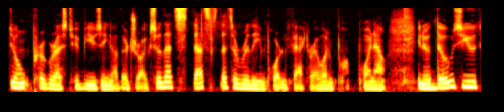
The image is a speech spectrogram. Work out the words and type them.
don't progress to abusing other drugs. So that's that's that's a really important factor I want to p- point out. You know, those youth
